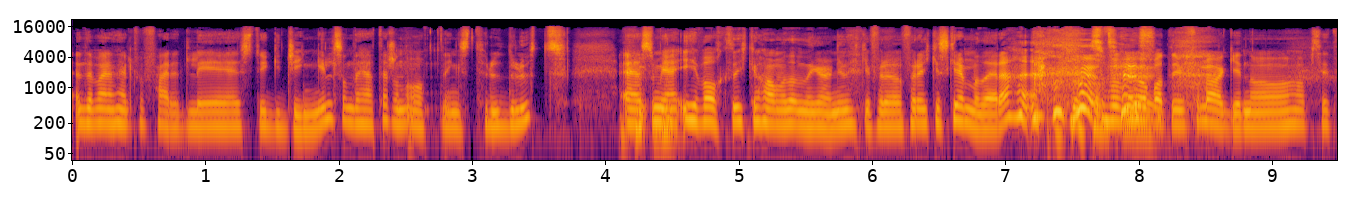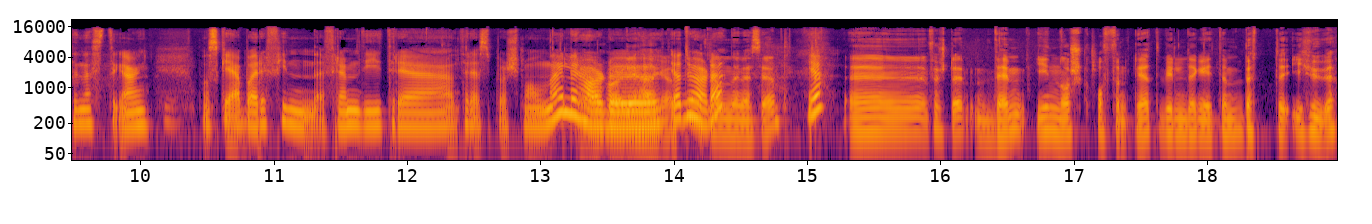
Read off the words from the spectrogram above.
Eh, Det var en helt forferdelig stygg jingle, som det heter, sånn åpningstrudelutt, eh, som jeg valgte å ikke ha med denne gangen, ikke for, å, for å ikke skremme dere. Så får vi håpe at vi får lage noe håper til neste gang. Nå skal jeg bare finne frem de tre, tre spørsmålene, eller har du her, Ja, du har det. Ja. Eh, første. Hvem i norsk offentlighet ville dere gitt en bøtte i huet?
